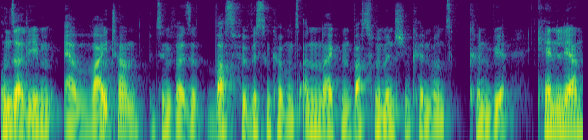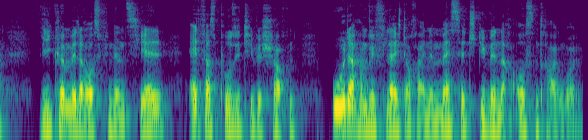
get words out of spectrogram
unser Leben erweitern, beziehungsweise was für Wissen können wir uns aneignen, was für Menschen können wir uns, können wir kennenlernen, wie können wir daraus finanziell etwas Positives schaffen oder haben wir vielleicht auch eine Message, die wir nach außen tragen wollen.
